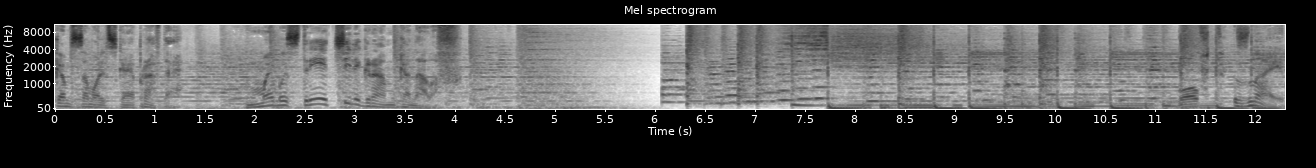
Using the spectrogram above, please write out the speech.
«Комсомольская правда». Мы быстрее телеграм-каналов. Бофт знает.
